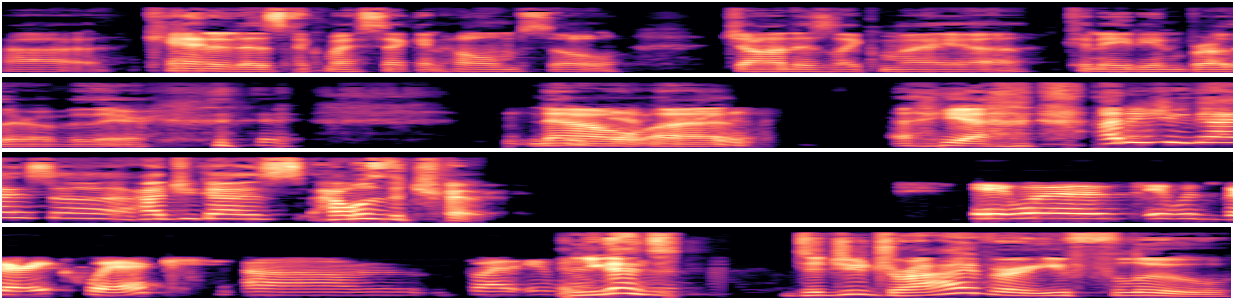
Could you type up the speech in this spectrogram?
uh, Canada is like my second home. So John is like my uh, Canadian brother over there. now, uh, yeah. How did you guys? Uh, how'd you guys? How was the trip? It was it was very quick, um, but it was. And you guys, was, did you drive or you flew?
